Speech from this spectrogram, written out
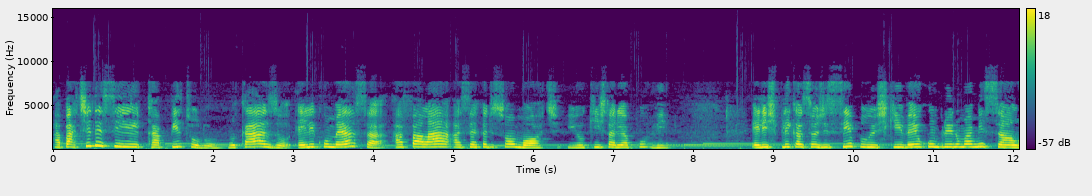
A partir desse capítulo, no caso, ele começa a falar acerca de sua morte e o que estaria por vir ele explica aos seus discípulos que veio cumprir uma missão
